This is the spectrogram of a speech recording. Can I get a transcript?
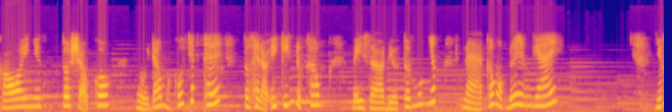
coi như tôi sợ cô. Người đâu mà cố chấp thế, tôi thay đổi ý kiến được không? Bây giờ điều tôi muốn nhất là có một đứa em gái. Nhất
